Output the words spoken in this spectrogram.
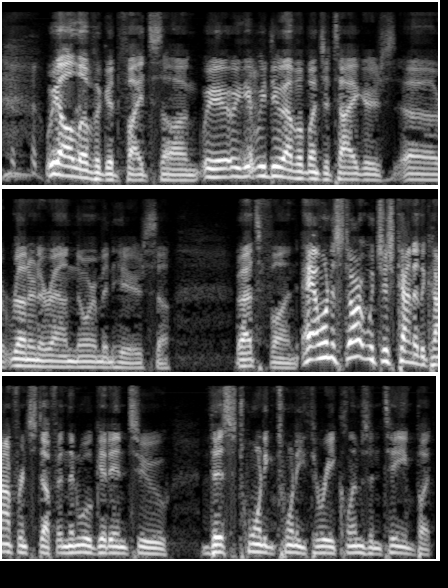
we all love a good fight song. We we, we do have a bunch of tigers uh, running around Norman here, so that's fun. Hey, I want to start with just kind of the conference stuff, and then we'll get into this 2023 Clemson team. But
